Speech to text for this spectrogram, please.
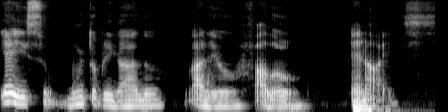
E é isso, muito obrigado, valeu, falou, é nóis.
